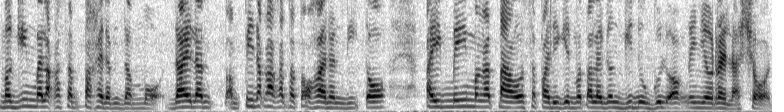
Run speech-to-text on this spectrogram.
Maging malakas ang pakiramdam mo. Dahil ang, ang pinakakatotohanan dito ay may mga tao sa paligid mo talagang ginugulo ang inyong relasyon.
